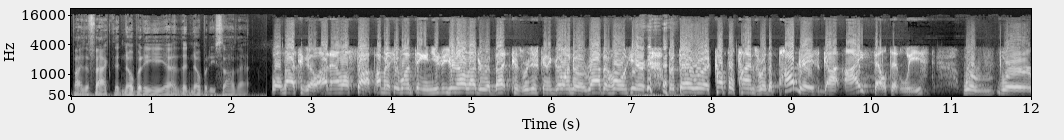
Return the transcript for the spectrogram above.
by the fact that nobody uh, that nobody saw that well, not to go, and I'll stop. I'm going to say one thing, and you, are not allowed to rebut because we're just going to go into a rabbit hole here. but there were a couple times where the Padres got, I felt at least, were were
